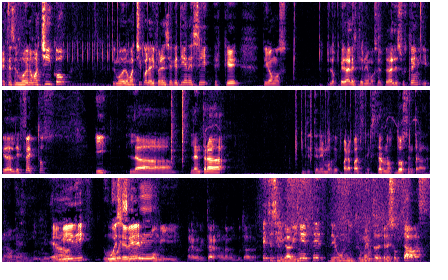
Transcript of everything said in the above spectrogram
Este es el modelo más chico. El modelo más chico, la diferencia que tiene, sí, es que, digamos, los pedales tenemos el pedal de sustain y pedal de efectos. Y la, la entrada, de- tenemos de para pads externos dos entradas nada más. El MIDI, USB, USB. o MIDI para conectar a una computadora. Este es el gabinete de un instrumento de tres octavas,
